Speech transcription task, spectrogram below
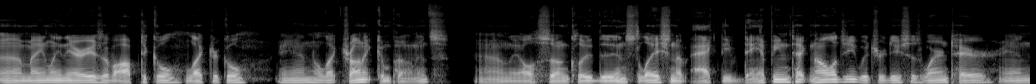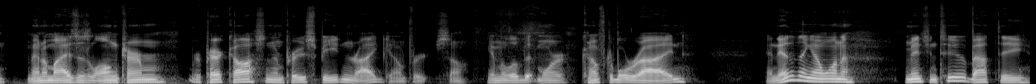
uh, mainly in the areas of optical, electrical, and electronic components. Um, they also include the installation of active damping technology, which reduces wear and tear and minimizes long-term repair costs and improves speed and ride comfort. So give them a little bit more comfortable ride. And the other thing I want to mention too about the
